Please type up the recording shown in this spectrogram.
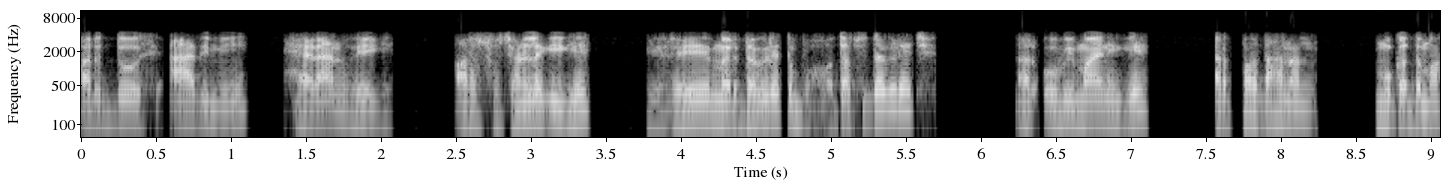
और दोस्त आदमी हैरान हुएगी और सोचने लगी गे अरे, मेरे दगड़े तो बहुत अच्छे दगड़े छ। और वो भी मानी गे और प्रधानन, मुकदमा,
